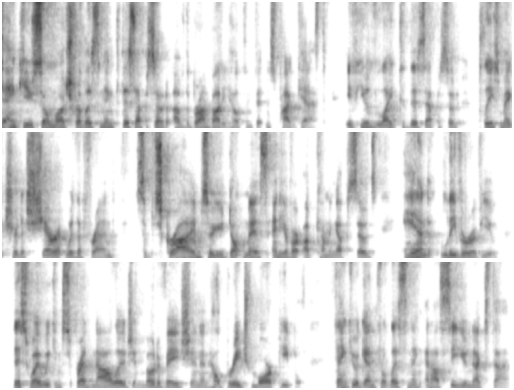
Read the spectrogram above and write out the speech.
Thank you so much for listening to this episode of the Brawn Body Health and Fitness Podcast. If you liked this episode, please make sure to share it with a friend, subscribe so you don't miss any of our upcoming episodes, and leave a review. This way, we can spread knowledge and motivation and help reach more people. Thank you again for listening, and I'll see you next time.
